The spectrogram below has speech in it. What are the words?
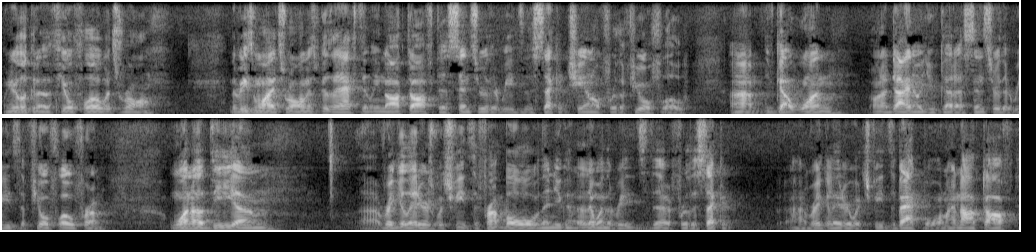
when you're looking at the fuel flow, it's wrong. The reason why it's wrong is because I accidentally knocked off the sensor that reads the second channel for the fuel flow. Um, you've got one, on a dyno, you've got a sensor that reads the fuel flow from one of the um, uh, regulators, which feeds the front bowl, and then you've got another one that reads the for the second uh, regulator, which feeds the back bowl. And I knocked off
